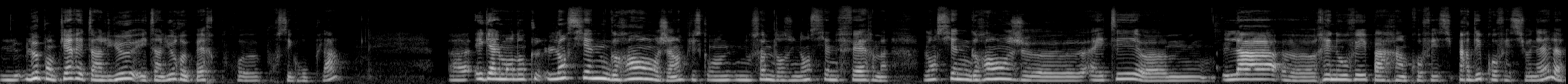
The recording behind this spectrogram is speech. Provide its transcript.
le, Pierre est un lieu est un lieu repère pour, euh, pour ces groupes-là. Également donc l'ancienne grange, hein, puisque nous sommes dans une ancienne ferme, l'ancienne grange a été là rénovée par un par des professionnels.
